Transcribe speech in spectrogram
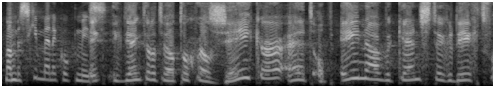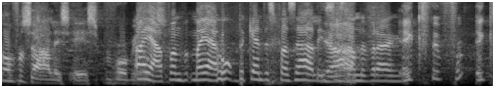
Maar misschien ben ik ook mis. Ik, ik denk dat het wel toch wel zeker het op één na bekendste gedicht van Vazalis is, bijvoorbeeld. Ah ja, van, maar ja, hoe bekend is Vazalis, ja, is dan de vraag. Ik, ik,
